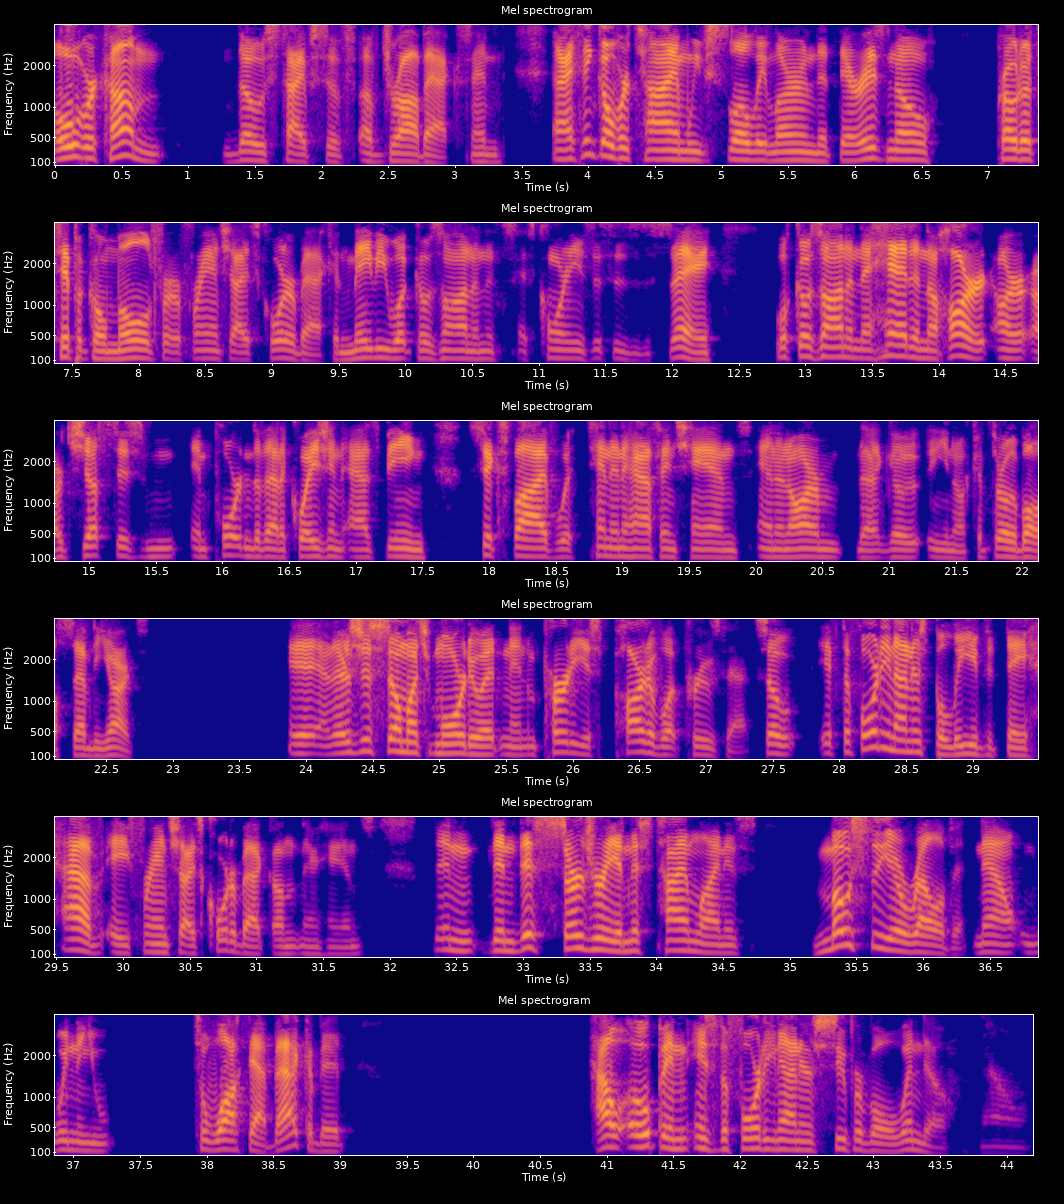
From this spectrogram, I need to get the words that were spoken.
overcome those types of of drawbacks. And and I think over time we've slowly learned that there is no prototypical mold for a franchise quarterback. And maybe what goes on and it's as corny as this is to say what goes on in the head and the heart are, are just as important to that equation as being six five with 10 and a half inch hands and an arm that go you know can throw the ball 70 yards. It, eh, there's just so much more to it and, and purdy is part of what proves that. So if the 49ers believe that they have a franchise quarterback on their hands then then this surgery and this timeline is mostly irrelevant. Now when you to walk that back a bit how open is the 49ers Super Bowl window? Now,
